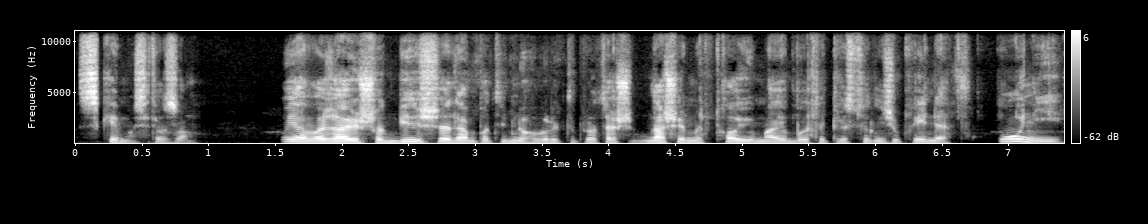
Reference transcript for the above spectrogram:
з кимось разом. Ну, Я вважаю, що більше нам потрібно говорити про те, що нашою метою має бути присутність України в Унії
